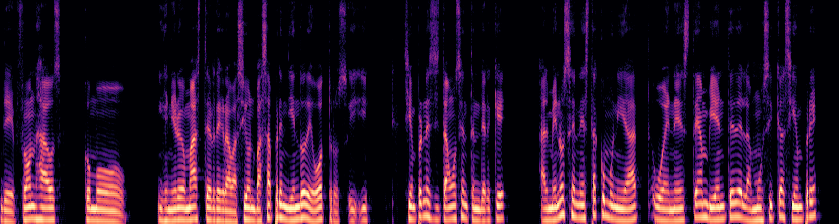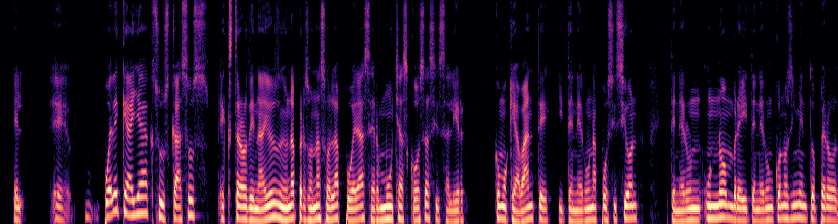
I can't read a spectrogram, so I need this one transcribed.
de front house, como ingeniero de máster de grabación, vas aprendiendo de otros. Y, siempre necesitamos entender que al menos en esta comunidad o en este ambiente de la música siempre el, eh, puede que haya sus casos extraordinarios donde una persona sola puede hacer muchas cosas y salir como que avante y tener una posición, tener un nombre y tener un conocimiento, pero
